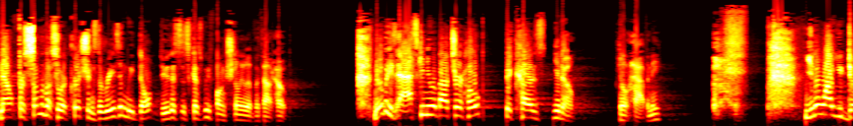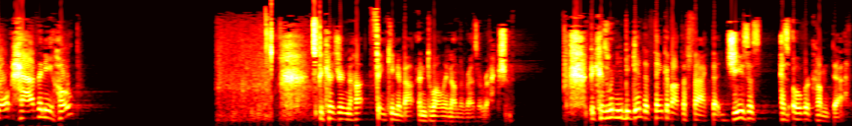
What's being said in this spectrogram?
Now, for some of us who are Christians, the reason we don't do this is because we functionally live without hope. Nobody's asking you about your hope because, you know, you don't have any. You know why you don't have any hope? It's because you're not thinking about and dwelling on the resurrection. Because when you begin to think about the fact that Jesus has overcome death,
